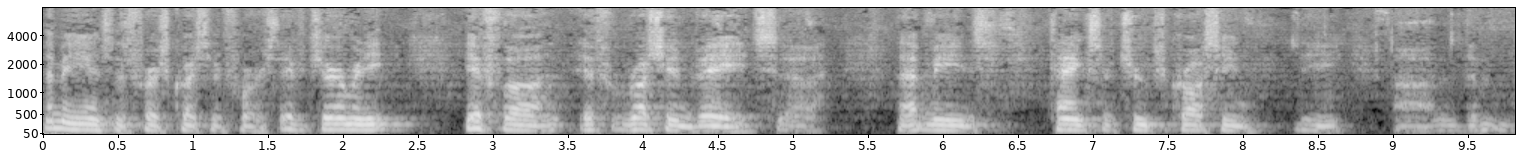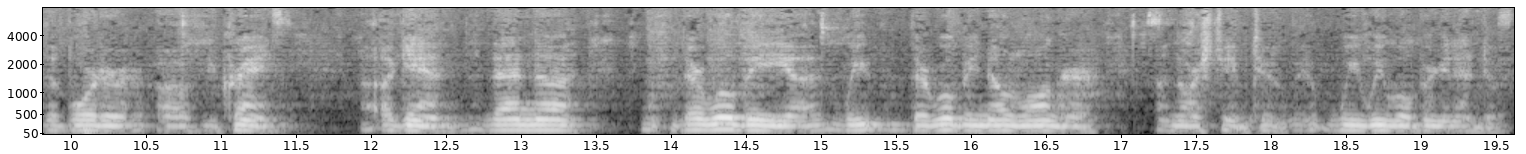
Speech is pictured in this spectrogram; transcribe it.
let me answer the first question first. If Germany, if, uh, if Russia invades, uh, that means tanks or troops crossing the, uh, the, the border of Ukraine uh, again, then uh, there will be, uh, we, there will be no longer a Nord Stream 2. We, we will bring an end to it.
